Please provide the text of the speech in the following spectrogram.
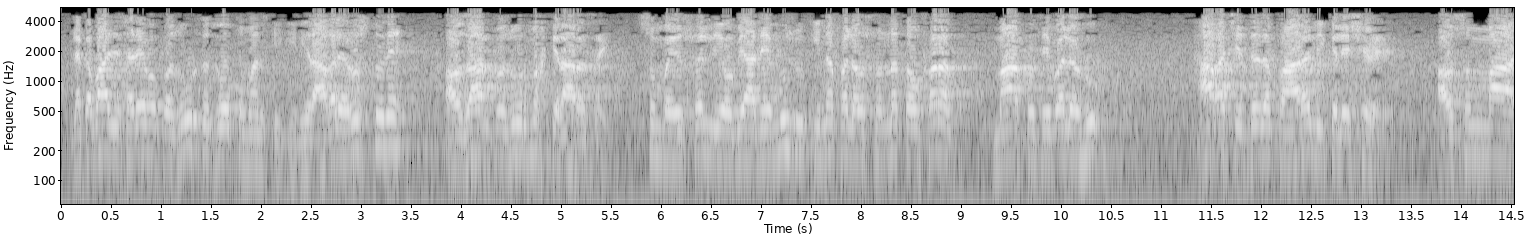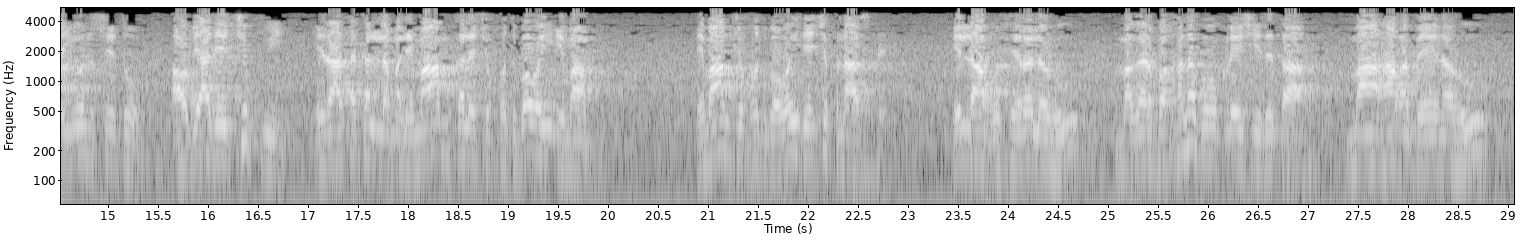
لکه باز سره په زور د دوه پمنځ کې کینی راغله رستو ده او ځان په زور مخ کې را رسي ثم يصلي او بیا دې موضوع کې نفل او سنت او فرض ما كتب له هغه چې د پاره لیکل شوی او ثم ينصتو او بیا دې چپ وی اذا تکلم الامام کله چې خطبه وای امام امام چې خطبه وای دې چپ ناس دی الا غفر له مگر بخنه وکړې شي دتا ما هغه بینه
